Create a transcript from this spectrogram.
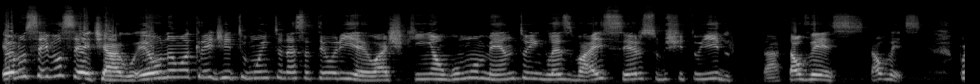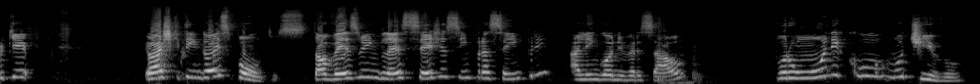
eu não sei você, Thiago. Eu não acredito muito nessa teoria. Eu acho que em algum momento o inglês vai ser substituído, tá? Talvez, talvez. Porque eu acho que tem dois pontos. Talvez o inglês seja assim para sempre a língua universal por um único motivo.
